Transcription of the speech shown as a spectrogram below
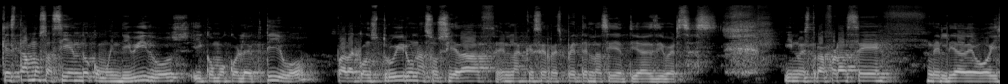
¿Qué estamos haciendo como individuos y como colectivo para construir una sociedad en la que se respeten las identidades diversas? Y nuestra frase del día de hoy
